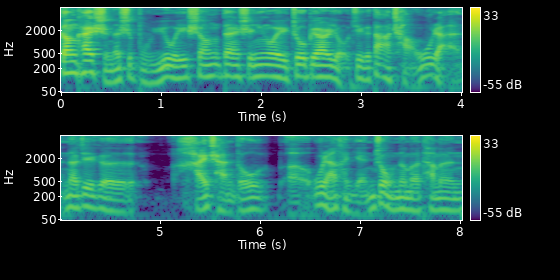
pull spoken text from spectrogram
刚开始呢是捕鱼为生，但是因为周边有这个大厂污染，那这个海产都呃污染很严重，那么他们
